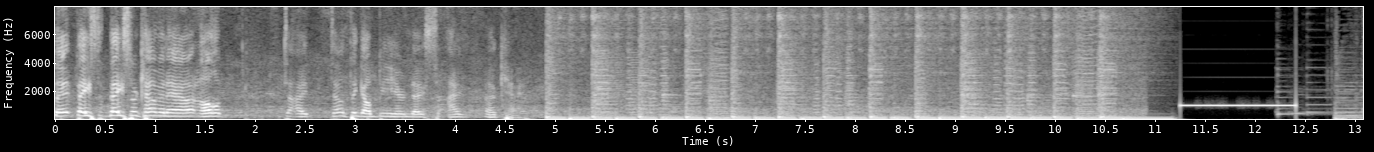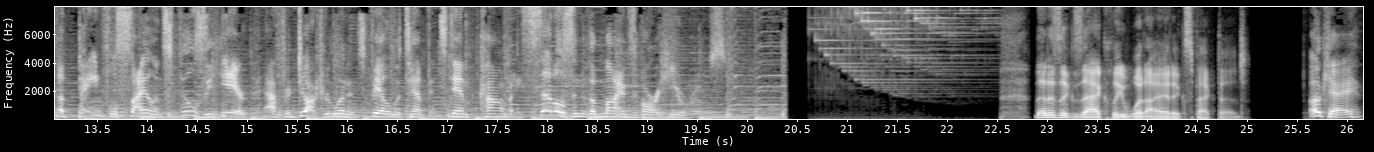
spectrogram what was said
th- thanks, thanks for coming out. I'll, I don't think I'll be here next. I okay. Painful silence fills the air after Dr. London's failed attempt at STEM comedy settles into the minds of our heroes. That is exactly what I had expected. Okay,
